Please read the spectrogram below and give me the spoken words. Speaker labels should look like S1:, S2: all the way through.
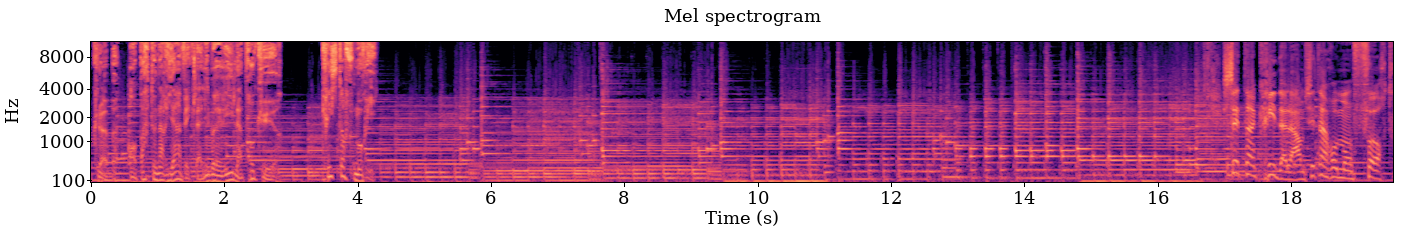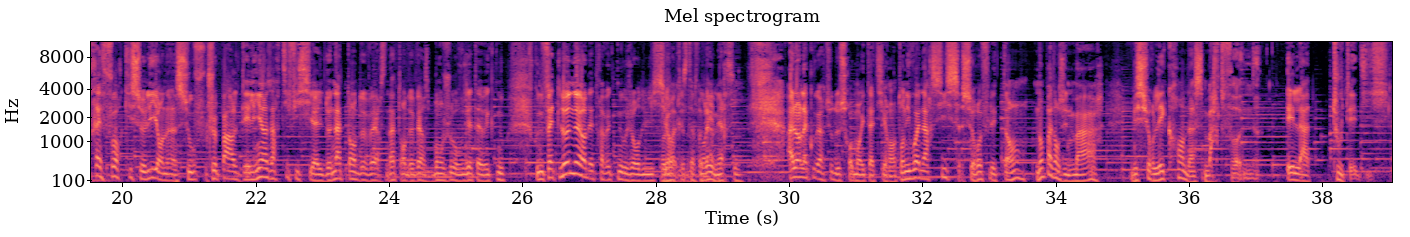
S1: Club, en partenariat avec la librairie La Procure. Christophe Maury.
S2: C'est un cri d'alarme, c'est un roman fort, très fort qui se lit en un souffle. Je parle des liens artificiels de Nathan Devers. Nathan Devers, bonjour, vous êtes avec nous. Vous nous faites l'honneur d'être avec nous aujourd'hui.
S3: Bonjour Christophe Maurier, merci.
S2: Alors la couverture de ce roman est attirante. On y voit Narcisse se reflétant, non pas dans une mare, mais sur l'écran d'un smartphone. Et là, tout est dit.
